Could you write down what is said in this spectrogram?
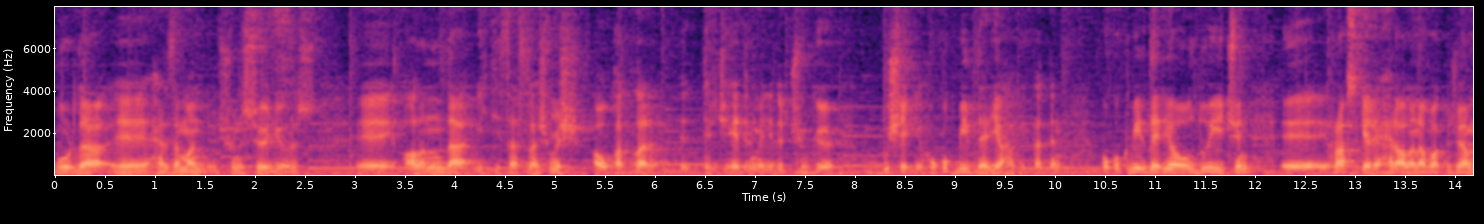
burada e, her zaman şunu söylüyoruz. E, Alanında ihtisaslaşmış avukatlar e, tercih edilmelidir. Çünkü bu şekilde hukuk bir derya hakikaten. Hukuk bir derya olduğu için e, rastgele her alana bakacağım,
